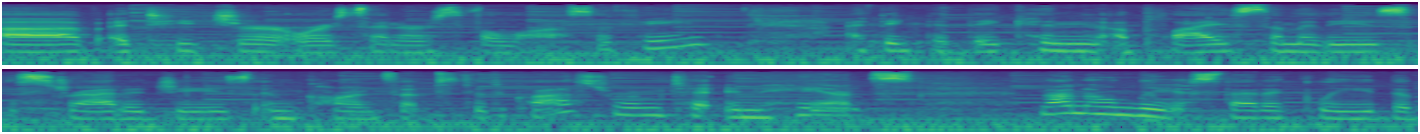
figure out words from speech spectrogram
of a teacher or a center's philosophy, I think that they can apply some of these strategies and concepts to the classroom to enhance not only aesthetically the,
